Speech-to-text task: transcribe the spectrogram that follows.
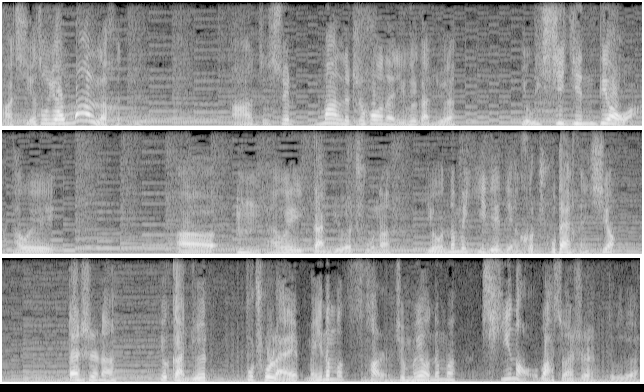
啊节奏要慢了很多啊，这虽慢了之后呢，你会感觉有一些音调啊，它会。呃，他会感觉出呢，有那么一点点和初代很像，但是呢，又感觉不出来，没那么刺耳，就没有那么洗脑吧，算是对不对？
